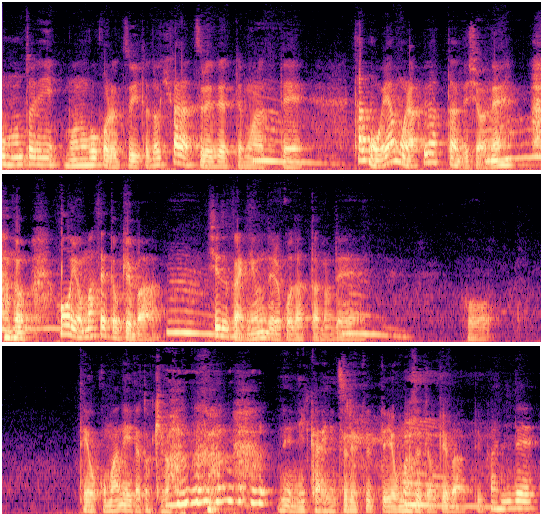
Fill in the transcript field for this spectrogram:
もう本当に物心ついた時から連れてってもらって、うん。多分親も楽だったんでしょうね。うん。あの、本を読ませておけば、うん。静かに読んでる子だったので、うん。こう、手をこまねいた時は、ね、2階に連れてって読ませておけばっていう感じで、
